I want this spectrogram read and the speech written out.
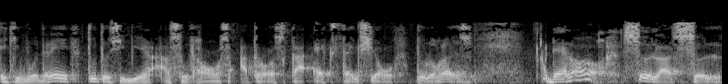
équivaudrait tout aussi bien à souffrance atroce qu'à extinction douloureuse. Dès lors, ceux-là seuls,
